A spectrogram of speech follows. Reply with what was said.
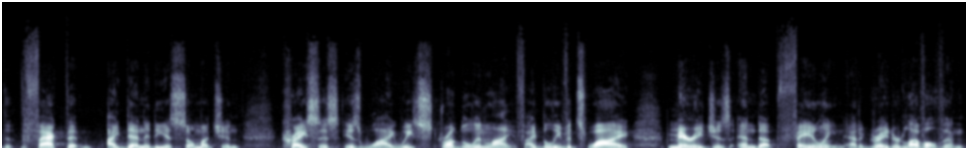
the, fact that identity is so much in crisis is why we struggle in life. I believe it's why marriages end up failing at a greater level than,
